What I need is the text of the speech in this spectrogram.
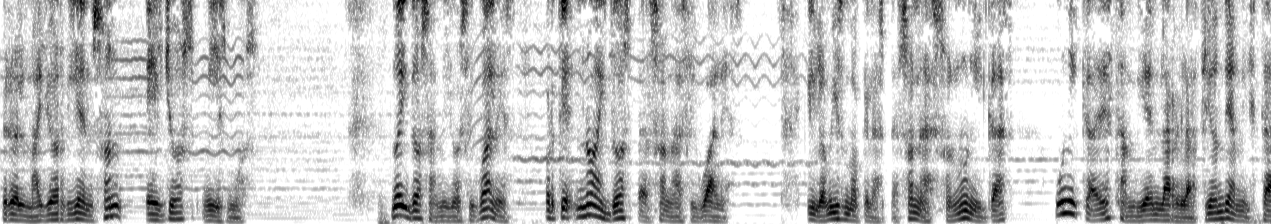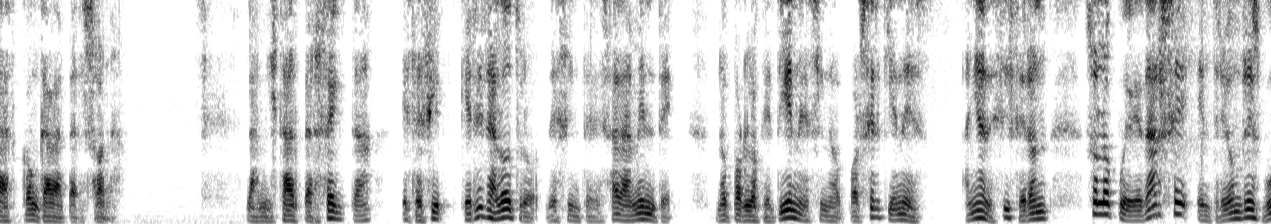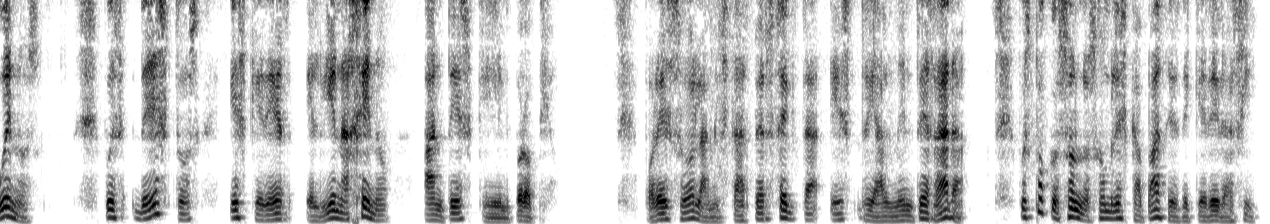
pero el mayor bien son ellos mismos. No hay dos amigos iguales, porque no hay dos personas iguales. Y lo mismo que las personas son únicas, única es también la relación de amistad con cada persona. La amistad perfecta, es decir, querer al otro desinteresadamente, no por lo que tiene, sino por ser quien es, añade Cicerón, solo puede darse entre hombres buenos, pues de estos es querer el bien ajeno antes que el propio. Por eso la amistad perfecta es realmente rara, pues pocos son los hombres capaces de querer así,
